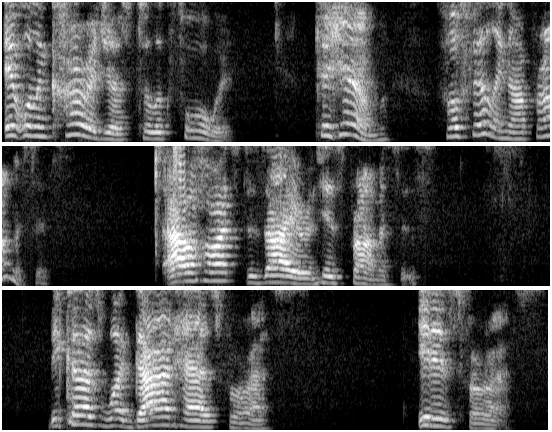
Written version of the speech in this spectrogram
it will encourage us to look forward to him fulfilling our promises, our heart's desire in his promises. Because what God has for us it is for us.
